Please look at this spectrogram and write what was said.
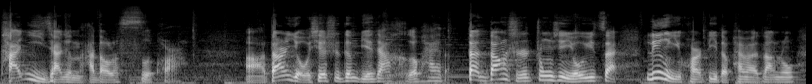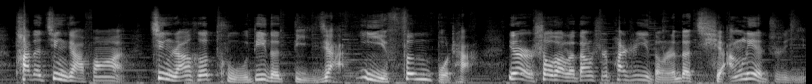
他一家就拿到了四块。啊，当然有些是跟别家合拍的，但当时中信由于在另一块地的拍卖当中，它的竞价方案竟然和土地的底价一分不差，因而受到了当时潘石屹等人的强烈质疑。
